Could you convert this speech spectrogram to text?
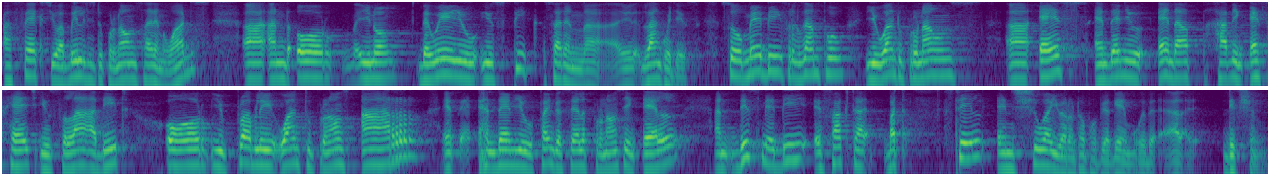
affect your ability to pronounce certain words uh, and or, you know, the way you, you speak certain uh, languages. So maybe, for example, you want to pronounce uh, S and then you end up having SH, you slur a bit, or you probably want to pronounce R and, and then you find yourself pronouncing L. And this may be a factor, but Still, ensure you are on top of your game with uh, diction.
